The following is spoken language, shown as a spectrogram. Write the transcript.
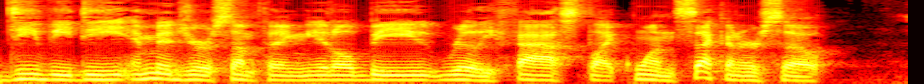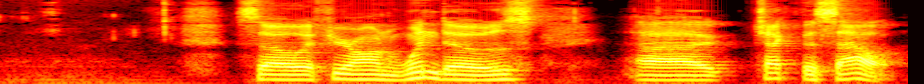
DVD image or something, it'll be really fast, like one second or so. So if you're on Windows, uh, check this out.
